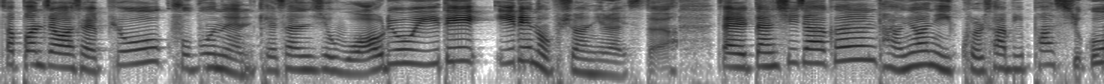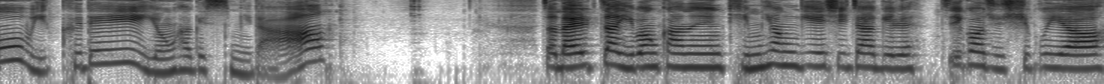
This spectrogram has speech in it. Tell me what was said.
첫 번째 화살표 구분은 계산 시 월요일이 1인 옵션이라 했어요. 자, 일단 시작은 당연히 이퀄 삽입하시고 위크데이 이용하겠습니다. 자, 날짜 이번 칸은 김형기의 시작일 찍어주시고요.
